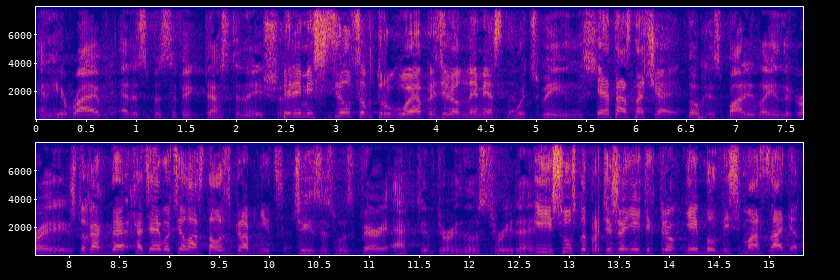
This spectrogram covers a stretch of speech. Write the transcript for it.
and he arrived at a specific destination, переместился в другое определенное место. which means, И это означает, though his body lay in the grave, что когда, хотя его тело осталось в гробнице, Jesus was very active during those three и days. Иисус на протяжении этих трех дней был весьма занят.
